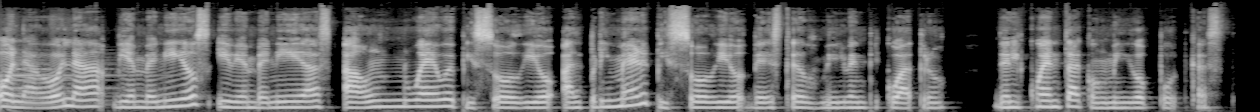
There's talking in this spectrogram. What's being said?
Hola, hola, bienvenidos y bienvenidas a un nuevo episodio, al primer episodio de este 2024 del Cuenta conmigo podcast.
